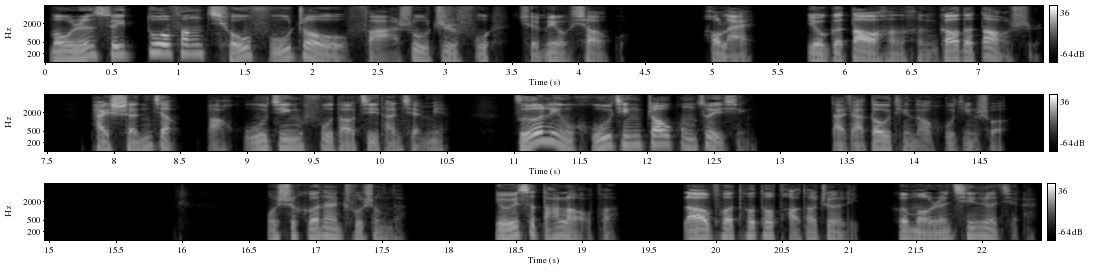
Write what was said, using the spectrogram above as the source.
某人虽多方求符咒、法术制服，却没有效果。后来有个道行很高的道士，派神将把狐精附到祭坛前面，责令狐精招供罪行。大家都听到狐精说：“我是河南出生的，有一次打老婆，老婆偷偷跑到这里。”和某人亲热起来，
